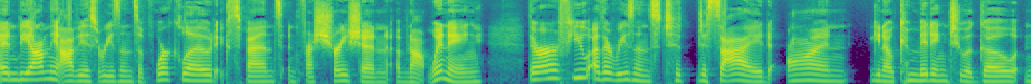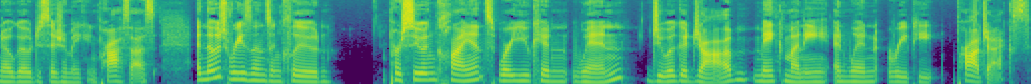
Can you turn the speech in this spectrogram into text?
And beyond the obvious reasons of workload, expense, and frustration of not winning, there are a few other reasons to decide on, you know, committing to a go no go decision making process. And those reasons include pursuing clients where you can win, do a good job, make money, and win repeat projects.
